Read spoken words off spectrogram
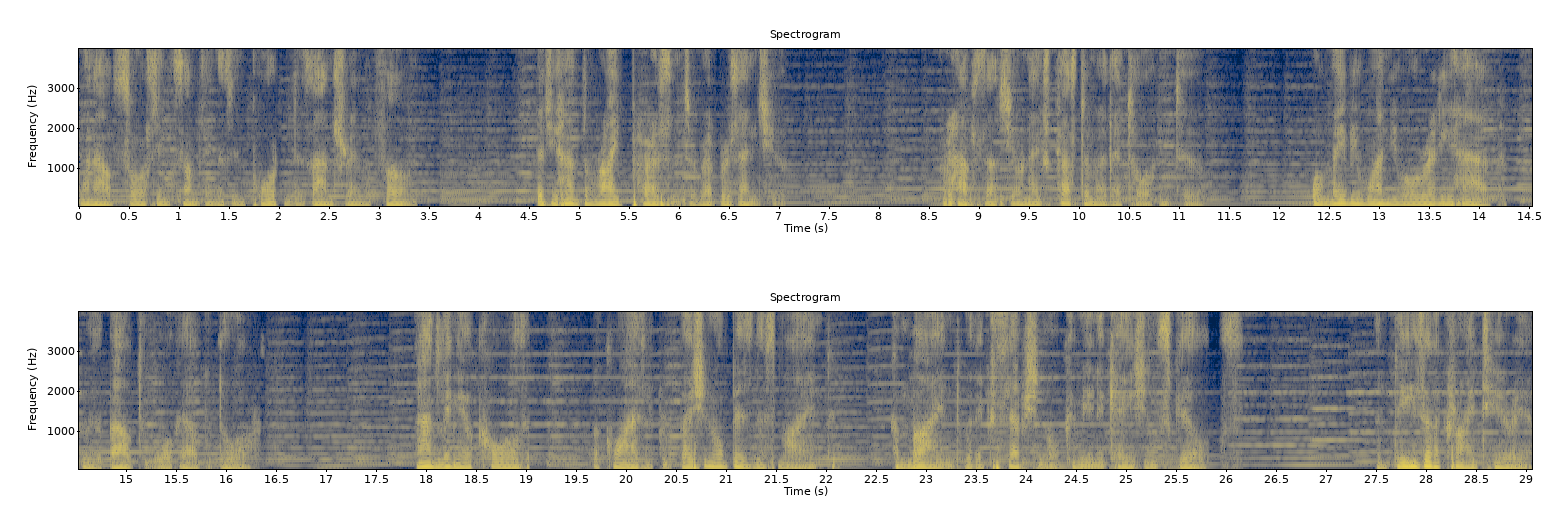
when outsourcing something as important as answering the phone that you have the right person to represent you. Perhaps that's your next customer they're talking to. Or maybe one you already have who's about to walk out the door. Handling your calls requires a professional business mind combined with exceptional communication skills. And these are the criteria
